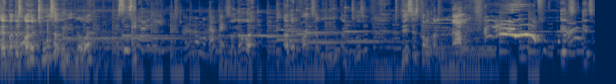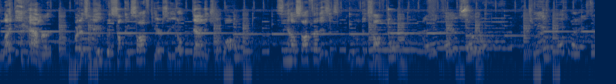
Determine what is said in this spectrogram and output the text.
And, but there's other tools that we need, Noah. This is called a mallet. It's it's like a hammer, but it's made with something soft here so you don't damage the wall. See how soft that is? It's a little bit softer. That's right. this one is the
